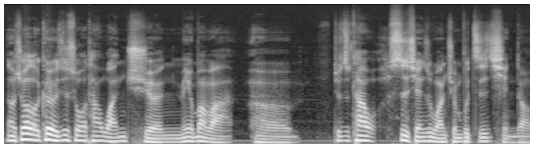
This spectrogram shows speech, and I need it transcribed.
那肖尔克是说他完全没有办法呃。就是他事先是完全不知情的。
